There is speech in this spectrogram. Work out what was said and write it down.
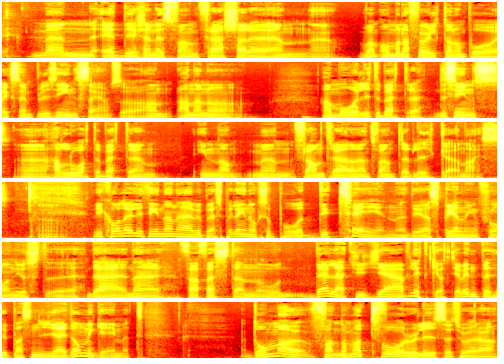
Men Eddie kändes fan fräschare än... eh, om man har följt honom på exempelvis Instagram så han, han har nog... Han mår lite bättre. Det syns. Han låter bättre än innan. Men framträdandet var inte lika nice. Vi kollade lite innan här, vi började spela in också på Detain, deras spelning från just eh, det här, den här förfesten. Och det lät ju jävligt gött. Jag vet inte hur pass nya är de i gamet? De har, fan, de har två releaser tror jag.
